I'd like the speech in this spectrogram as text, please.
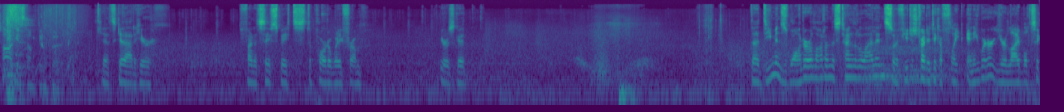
Target something first. Yeah, let's get out of here. Find a safe space to port away from. Here is good. The demons wander a lot on this tiny little island, so if you just try to take a flight anywhere, you're liable to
